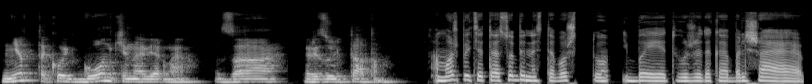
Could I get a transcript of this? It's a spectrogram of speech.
Нет такой гонки, наверное, за результатом. А может быть, это особенность того, что eBay это уже такая большая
